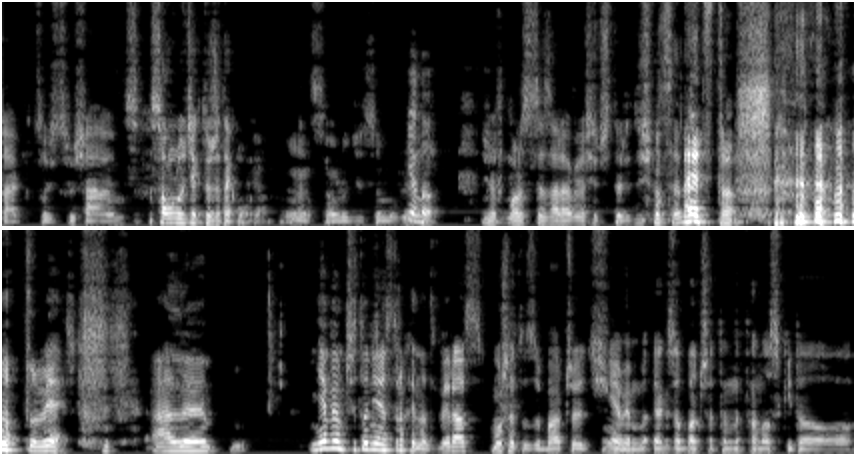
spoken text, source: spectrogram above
Tak, coś słyszałem. S- Są ludzie, którzy tak mówią. No, Są ludzie, co mówią, Nie no. że w Polsce zarabia się 4000 netto. no to wiesz. Ale nie wiem, czy to nie jest trochę nadwyraz. Muszę to zobaczyć. Nie wiem, jak zobaczę ten fanowski, to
